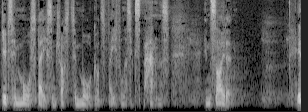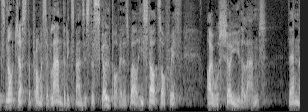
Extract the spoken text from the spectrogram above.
gives him more space and trusts him more, God's faithfulness expands inside it. It's not just the promise of land that expands, it's the scope of it as well. He starts off with, I will show you the land, then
